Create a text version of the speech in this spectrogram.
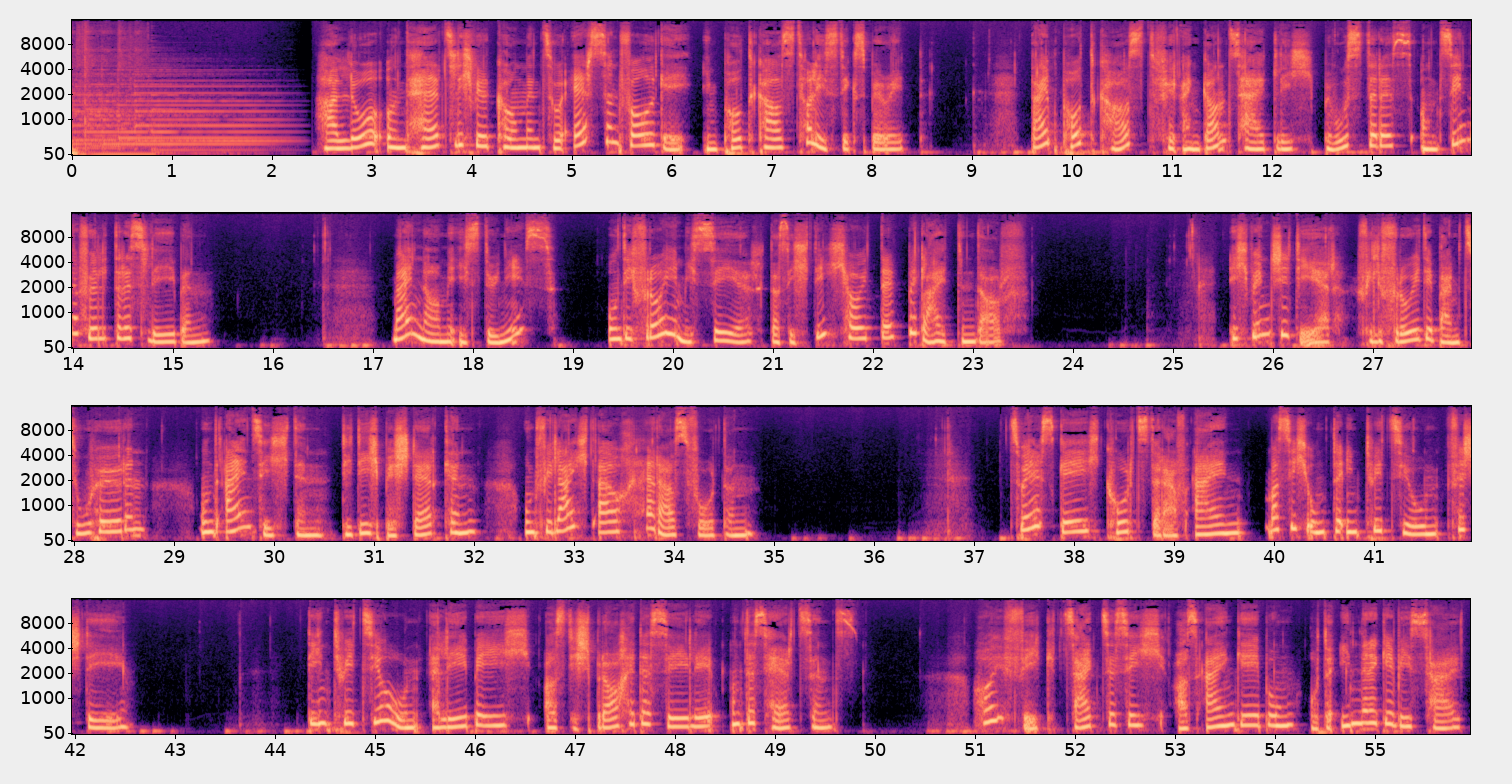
Hallo und herzlich willkommen zur ersten Folge im Podcast Holistic Spirit. Dein Podcast für ein ganzheitlich bewussteres und sinnerfüllteres Leben. Mein Name ist Denise und ich freue mich sehr, dass ich dich heute begleiten darf. Ich wünsche dir viel Freude beim Zuhören und Einsichten, die dich bestärken und vielleicht auch herausfordern. Zuerst gehe ich kurz darauf ein, was ich unter Intuition verstehe. Die Intuition erlebe ich als die Sprache der Seele und des Herzens. Häufig zeigt sie sich als Eingebung oder innere Gewissheit.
